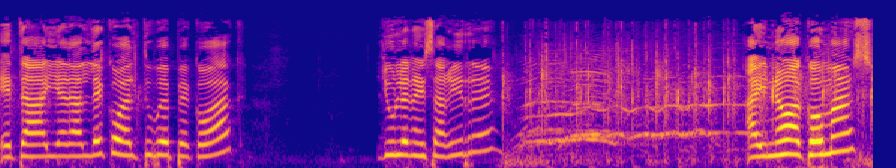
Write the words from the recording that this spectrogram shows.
Eta Iaraldeko altu bepekoak, Julen Aizagirre, Ainhoa Comas,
